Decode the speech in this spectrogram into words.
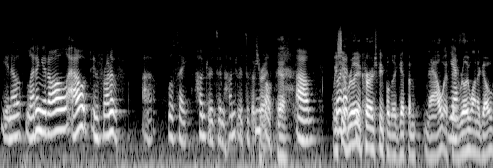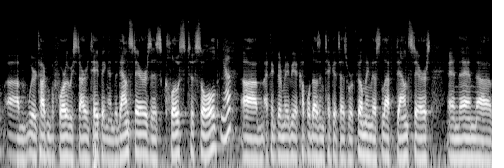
you know, letting it all out in front of, uh, we'll say, hundreds and hundreds of That's right. people. Yeah. Um, We should ahead, really Steve. encourage people to get them now if Yes. they really want to go. Um, we were talking before that we started taping, and the downstairs is close to sold. Yep. Um, I think there may be a couple dozen tickets as we're filming this left downstairs, and then uh,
